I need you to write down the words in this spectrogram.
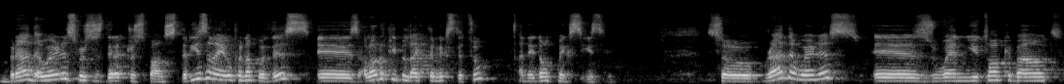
brand awareness versus direct response. The reason I open up with this is a lot of people like to mix the two and they don't mix easily. So brand awareness is when you talk about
